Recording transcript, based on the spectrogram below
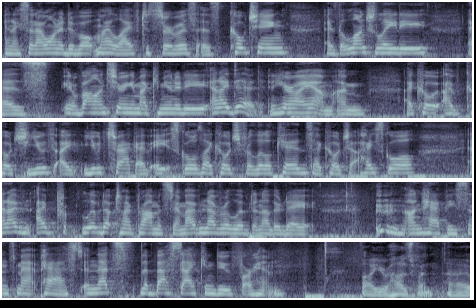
and I said I want to devote my life to service as coaching, as the lunch lady, as you know, volunteering in my community, and I did. And here I am. I'm I co- I've coached youth I, youth track. I have eight schools I coach for little kids. I coach at high school, and I've I've pr- lived up to my promise to him. I've never lived another day unhappy since Matt passed, and that's the best I can do for him. Uh, your husband, uh,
